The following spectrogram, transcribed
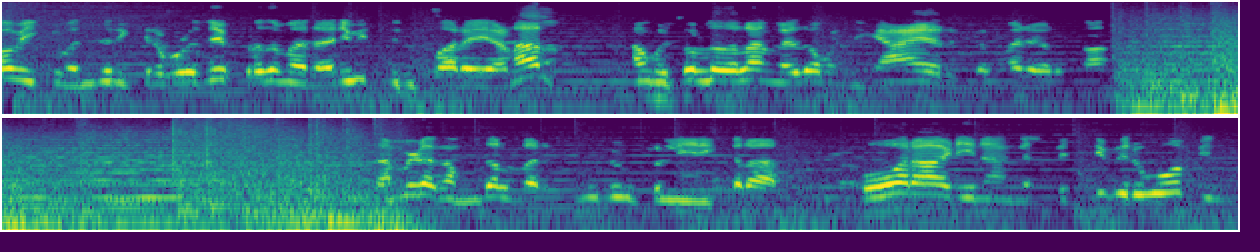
கோவைக்கு வந்திருக்கிற பொழுதே பிரதமர் அறிவித்திருப்பாரே. ஆனால் அவங்க சொல்லதெல்லாம் அங்க ஏதோ கொஞ்சம் நியாயம் இருக்கிற மாதிரி இருக்கும் தமிழக முதல்வர் இன்றும் சொல்லி இருக்கிறார் போராடி நாங்கள் வெற்றி பெறுவோம் என்று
